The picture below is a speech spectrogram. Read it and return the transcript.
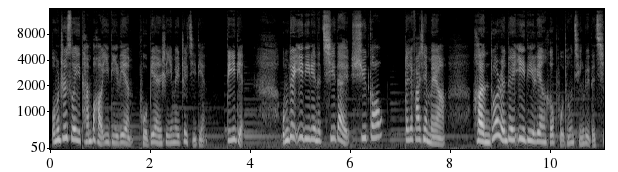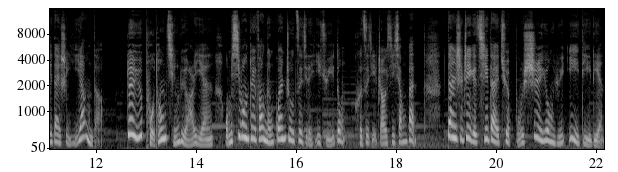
我们之所以谈不好异地恋，普遍是因为这几点。第一点，我们对异地恋的期待虚高。大家发现没啊？很多人对异地恋和普通情侣的期待是一样的。对于普通情侣而言，我们希望对方能关注自己的一举一动，和自己朝夕相伴。但是这个期待却不适用于异地恋。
